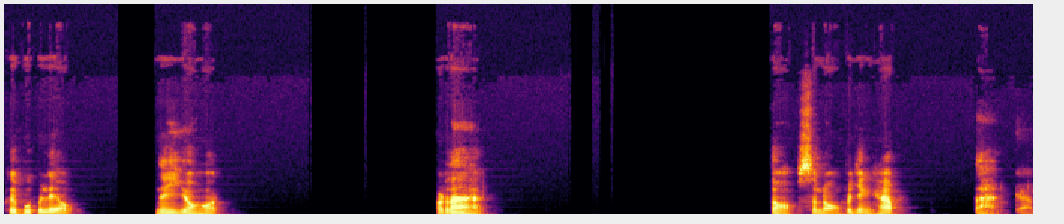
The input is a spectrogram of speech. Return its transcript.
เคยพูดไปแล้ว ในยอด ราก ตอบสนองไปยังครับ ต่างกัน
